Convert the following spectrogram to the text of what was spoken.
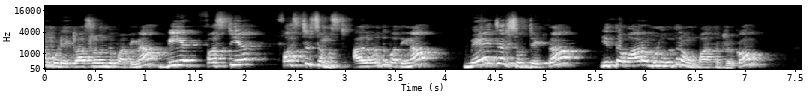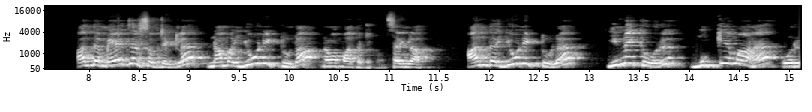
நம்முடைய கிளாஸ்ல வந்து பாத்தீங்கன்னா BEd first year first semester அதுல வந்து பாத்தீங்கன்னா மேஜர் சப்ஜெக்ட் தான் இந்த வாரம் முழுவதும் நம்ம பார்த்துட்டு இருக்கோம். அந்த மேஜர் சப்ஜெக்ட்ல நம்ம யூனிட் டூ தான் நம்ம பார்த்துட்டு இருக்கோம். சரிங்களா? அந்த யூனிட் டூல இன்னைக்கு ஒரு முக்கியமான ஒரு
